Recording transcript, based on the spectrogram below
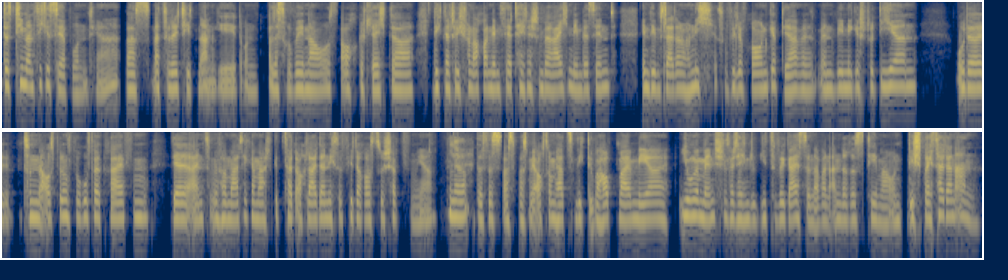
das Team an sich ist sehr bunt, ja, was Nationalitäten angeht und alles darüber hinaus, auch Geschlechter. Liegt natürlich schon auch an dem sehr technischen Bereich, in dem wir sind, in dem es leider noch nicht so viele Frauen gibt, ja, wenn, wenn wenige studieren oder zu einem Ausbildungsberuf ergreifen, der einen zum Informatiker macht, gibt es halt auch leider nicht so viel daraus zu schöpfen, ja. ja. Das ist was, was mir auch so am Herzen liegt, überhaupt mal mehr junge Menschen für Technologie zu begeistern, aber ein anderes Thema. Und ich spreche es halt dann an.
